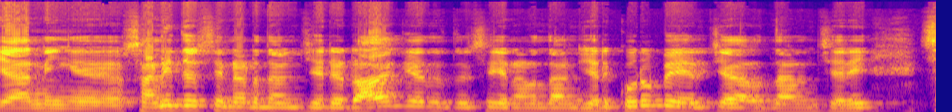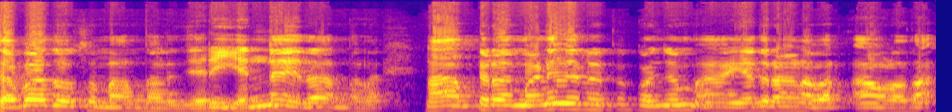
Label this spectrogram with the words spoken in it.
யார் நீங்கள் சனி திசை நடந்தாலும் சரி ராகேத திசை நடந்தாலும் சரி குறுப்பெயர்ச்சியாக இருந்தாலும் சரி செவ்வாதோஷமாக இருந்தாலும் சரி என்ன இதாக இருந்தாலும் நான் பிற மனிதர்களுக்கு கொஞ்சம் எதிரானவர். அவ்வளோதான்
